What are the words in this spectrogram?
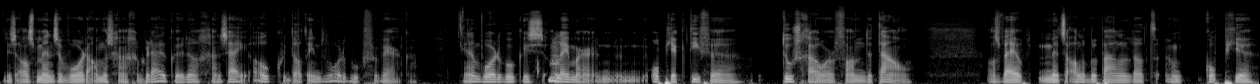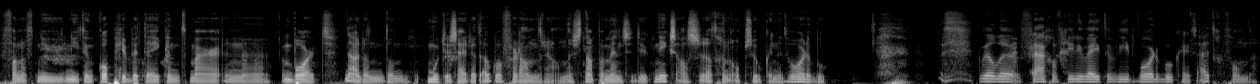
Dus als mensen woorden anders gaan gebruiken, dan gaan zij ook dat in het woordenboek verwerken. Ja, een woordenboek is alleen maar een, een objectieve toeschouwer van de taal. Als wij op, met z'n allen bepalen dat een kopje vanaf nu niet een kopje betekent, maar een, uh, een bord, nou dan, dan moeten zij dat ook wel veranderen. Anders snappen mensen natuurlijk niks als ze dat gaan opzoeken in het woordenboek. Ik wilde vragen of jullie weten wie het woordenboek heeft uitgevonden.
